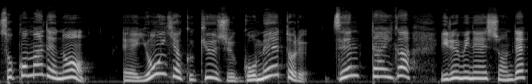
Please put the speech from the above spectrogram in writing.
そこまでの、えー、495メートル全体がイルミネーションで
